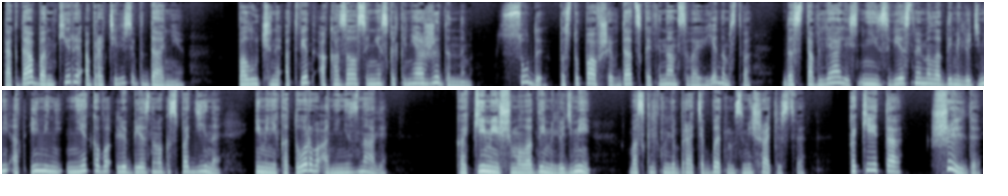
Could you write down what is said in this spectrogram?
Тогда банкиры обратились в Данию. Полученный ответ оказался несколько неожиданным. Суды, поступавшие в датское финансовое ведомство, доставлялись неизвестными молодыми людьми от имени некого любезного господина, имени которого они не знали. «Какими еще молодыми людьми?» — воскликнули братья Бэтмен в замешательстве. «Какие-то Шильды.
